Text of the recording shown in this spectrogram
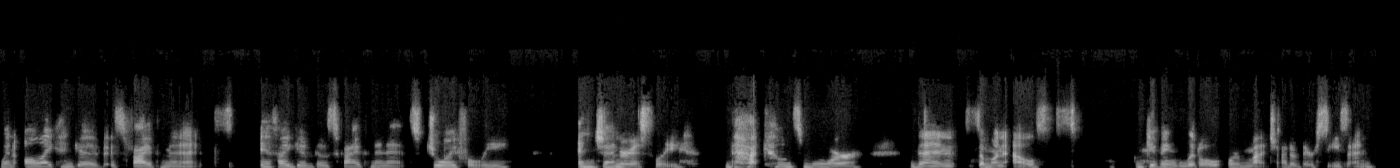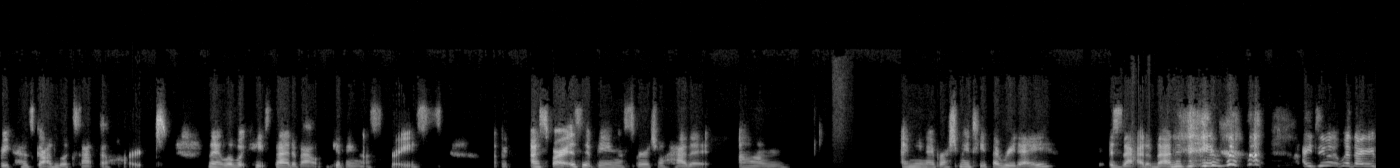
when all I can give is five minutes, if I give those five minutes joyfully and generously, that counts more than someone else giving little or much out of their season because God looks at the heart. And I love what Kate said about giving us grace. As far as it being a spiritual habit, um, I mean, I brush my teeth every day. Is that a bad thing? I do it whether I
